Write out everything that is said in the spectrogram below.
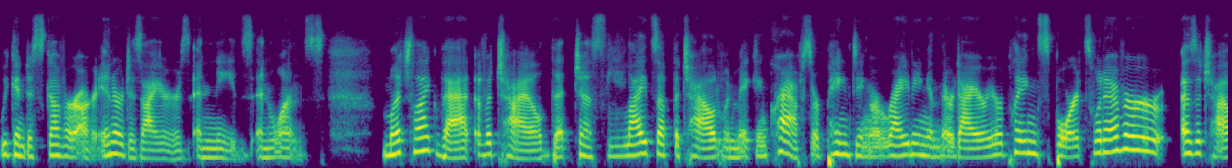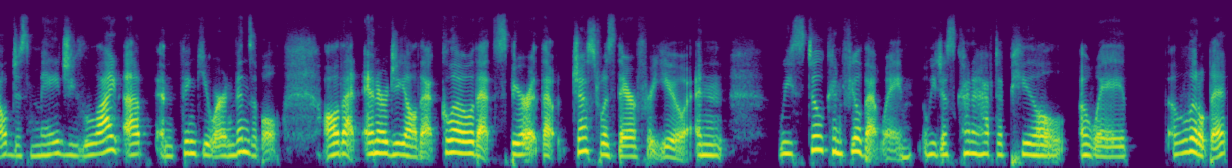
we can discover our inner desires and needs and wants much like that of a child that just lights up the child when making crafts or painting or writing in their diary or playing sports, whatever as a child just made you light up and think you were invincible. All that energy, all that glow, that spirit that just was there for you. And we still can feel that way. We just kind of have to peel away a little bit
